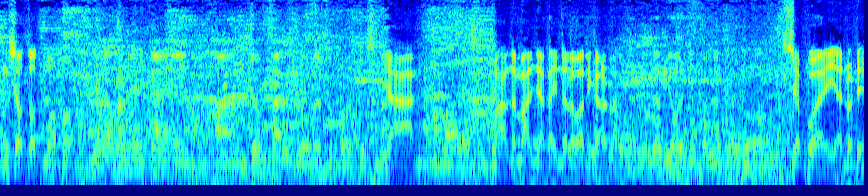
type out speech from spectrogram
ang shoutout mo. Opo, Tita of America and um, John Carl Global Supporters. Yan. Mahal na mahal niya kayong dalawa ni Carla. Love you all din po, love you all din. Siya po ay ano din.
